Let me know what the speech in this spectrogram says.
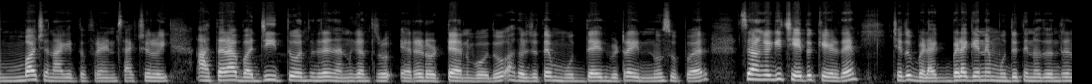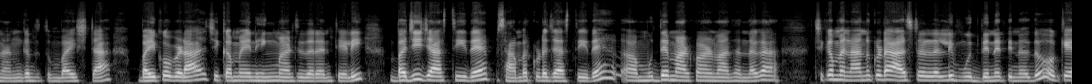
ತುಂಬ ಚೆನ್ನಾಗಿತ್ತು ಫ್ರೆಂಡ್ಸ್ ಆ್ಯಕ್ಚುಲಿ ಆ ಥರ ಬಜ್ಜಿ ಇತ್ತು ಅಂತಂದರೆ ನನಗಂತೂ ಎರಡು ಹೊಟ್ಟೆ ಅನ್ಬೋದು. ಅದ್ರ ಜೊತೆ ಮುದ್ದೆ ಇದ್ಬಿಟ್ರೆ ಇನ್ನೂ ಸೂಪರ್ ಸೊ ಹಾಗಾಗಿ ಚೇತು ಕೇಳಿದೆ. ಚೇತು ಬೆಳಗ್ಗೆ ಬೆಳಗ್ಗೆನೆ ಮುದ್ದೆ ತಿನ್ನೋದು ಅಂದರೆ ನನಗಂತೂ ತುಂಬ ಇಷ್ಟ. ಬೈಕೋಬೇಡ ಚಿಕ್ಕಮ್ಮ ಏನು ಹಿಂಗೆ ಮಾಡ್ತಿದ್ದಾರೆ ಅಂತೇಳಿ. ಬಜ್ಜಿ ಜಾಸ್ತಿ ಇದೆ, ಸಾಂಬಾರು ಕೂಡ ಜಾಸ್ತಿ ಇದೆ. ಮುದ್ದೆ ಮಾಡ್ಕೊಳ್ಳೋಣ ಅಂತಂದಾಗ, ಚಿಕ್ಕಮ್ಮ ನಾನು ಕೂಡ ಹಾಸ್ಟೆಲಲ್ಲಿ ಮುದ್ದೆನೇ ತಿನ್ನೋದು. ಓಕೆ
